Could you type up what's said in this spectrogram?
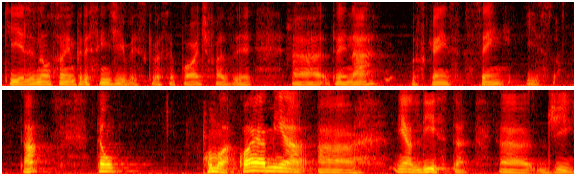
que eles não são imprescindíveis, que você pode fazer uh, treinar os cães sem isso, tá? Então, vamos lá. Qual é a minha, a minha lista uh, de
